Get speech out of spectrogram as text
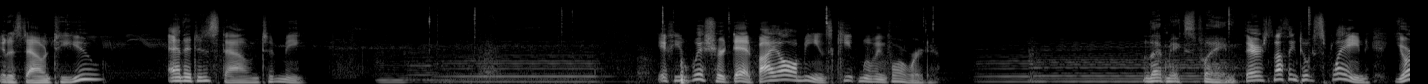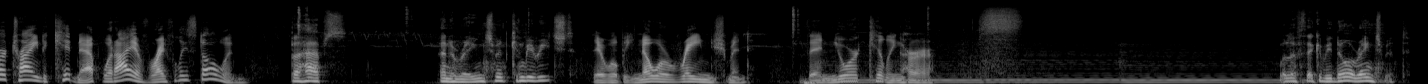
it is down to you, and it is down to me. If you wish her dead, by all means, keep moving forward. Let me explain. There's nothing to explain. You're trying to kidnap what I have rightfully stolen. Perhaps an arrangement can be reached? There will be no arrangement. Then you're killing her. Well, if there can be no arrangement,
